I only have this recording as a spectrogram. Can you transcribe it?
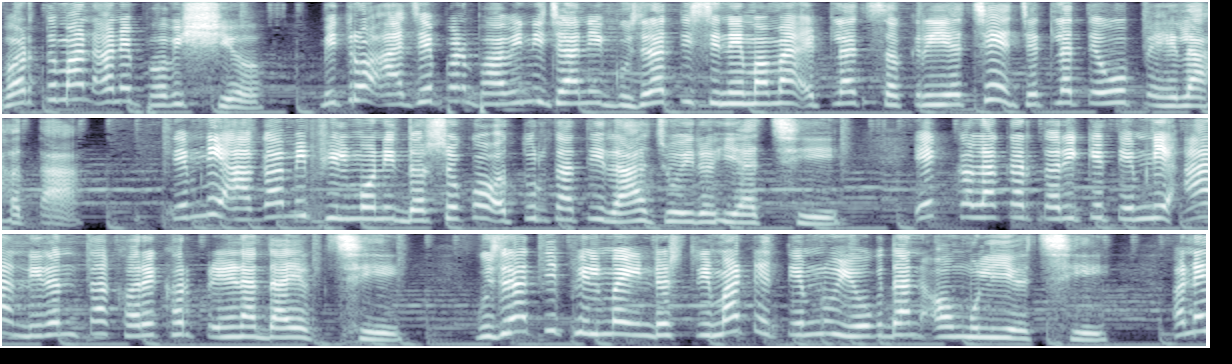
વર્તમાન અને ભવિષ્ય. મિત્રો, આજે પણ ભાવિની જાની ગુજરાતી સિનેમામાં એટલા જ સક્રિય છે જેટલા તેઓ પહેલા હતા. તેમની આગામી ફિલ્મોની દર્શકો અતુરતાથી રાહ જોઈ રહ્યા છે એક કલાકાર તરીકે તેમની આ નિરંતરતા ખરેખર પ્રેરણાદાયક છે. ગુજરાતી ફિલ્મ ઇન્ડસ્ટ્રી માટે તેમનું યોગદાન અમૂલ્ય છે અને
